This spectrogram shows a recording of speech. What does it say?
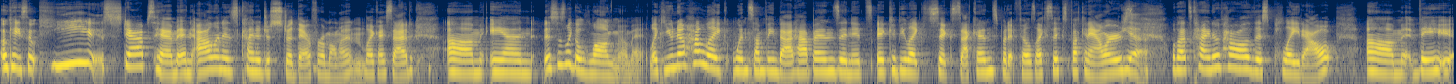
Okay, so he stabs him, and Alan is kind of just stood there for a moment, like I said. Um, and this is like a long moment. Like you know how like when something bad happens and it's it could be like six seconds, but it feels like six fucking hours. Yeah. Well, that's kind of how this played out. Um, they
